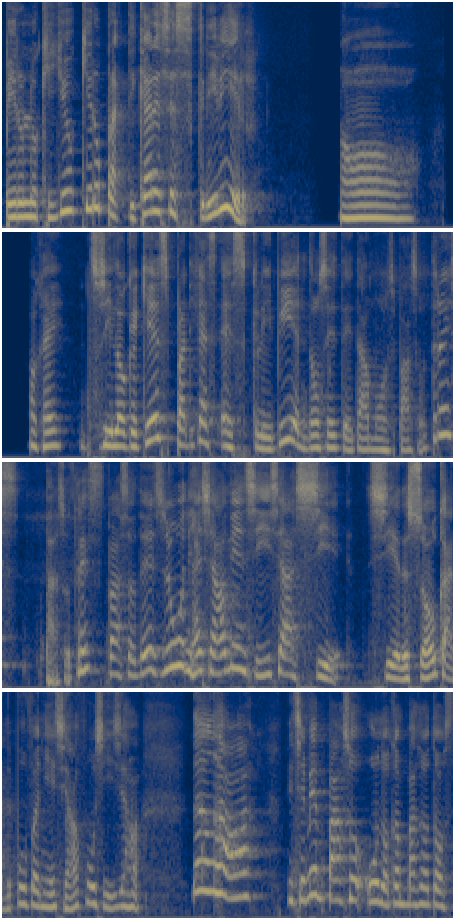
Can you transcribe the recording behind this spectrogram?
pero lo que yo quiero practicar es escribir. Oh, ok. Si lo que quieres practicar es escribir, entonces te damos paso 3. Paso 3. Paso 3. 如果你还想要练习一下写写的手感的部分，你也想要复习一下哈，那很好啊。你前面八说 uno 跟八说 dos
